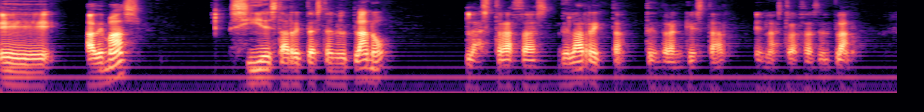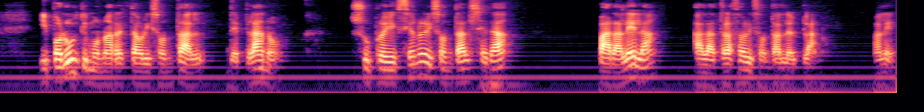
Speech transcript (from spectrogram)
Eh, además, si esta recta está en el plano, las trazas de la recta tendrán que estar en las trazas del plano. Y por último, una recta horizontal de plano su proyección horizontal será paralela a la traza horizontal del plano. ¿vale?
